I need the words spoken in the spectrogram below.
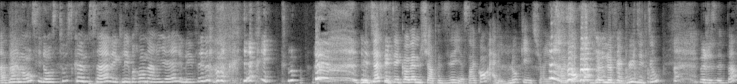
À Valence, ils dansent tous comme ça, avec les bras en arrière et les fesses en arrière et tout. Mais ça c'était quand même, je à préciser, il y a 5 ans, elle est bloquée sur il y a 5 ans, je ne le fais plus du tout. Bah je sais pas.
